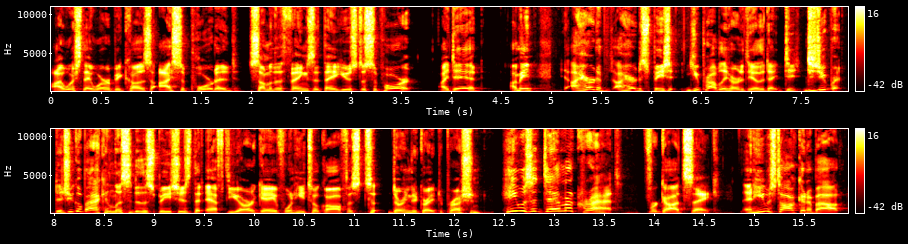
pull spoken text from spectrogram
I wish they were because I supported some of the things that they used to support. I did. I mean, I heard a, I heard a speech. You probably heard it the other day. Did, did you did you go back and listen to the speeches that FDR gave when he took office to, during the Great Depression? He was a Democrat, for God's sake and he was talking about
